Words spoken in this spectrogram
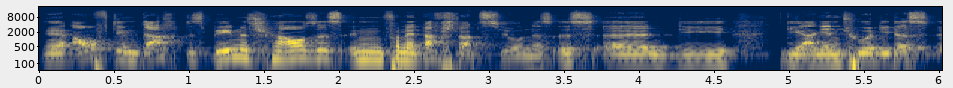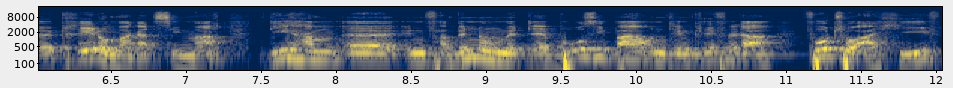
äh, auf dem Dach des Benischhauses in, von der Dachstation, das ist äh, die, die Agentur, die das äh, Credo-Magazin macht, die haben äh, in Verbindung mit der Bosi Bar und dem Krefelder Fotoarchiv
